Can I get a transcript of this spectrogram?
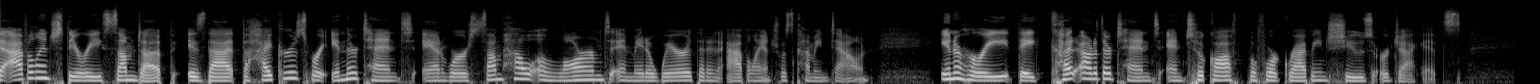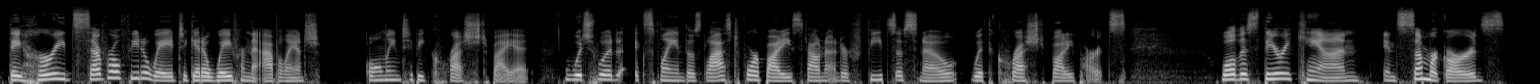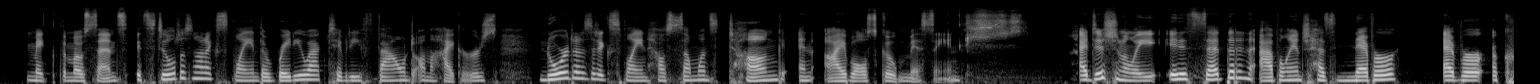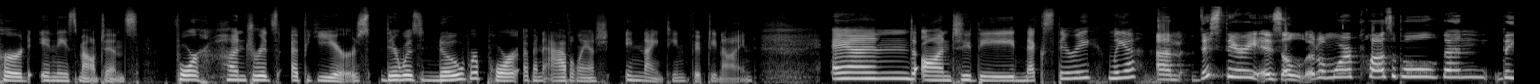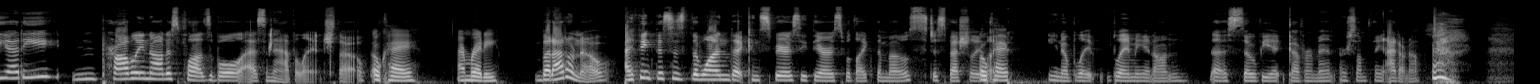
The avalanche theory, summed up, is that the hikers were in their tent and were somehow alarmed and made aware that an avalanche was coming down. In a hurry, they cut out of their tent and took off before grabbing shoes or jackets. They hurried several feet away to get away from the avalanche, only to be crushed by it, which would explain those last four bodies found under feet of snow with crushed body parts. While this theory can, in some regards, make the most sense, it still does not explain the radioactivity found on the hikers, nor does it explain how someone's tongue and eyeballs go missing. Additionally, it is said that an avalanche has never, ever occurred in these mountains for hundreds of years. There was no report of an avalanche in 1959. And on to the next theory, Leah. Um, this theory is a little more plausible than the Yeti. Mm, Probably not as plausible as an avalanche, though. Okay, I'm ready. But I don't know. I think this is the one that conspiracy theorists would like the most, especially Okay. like, you know, bla- blaming it on the Soviet government or something. I don't know.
